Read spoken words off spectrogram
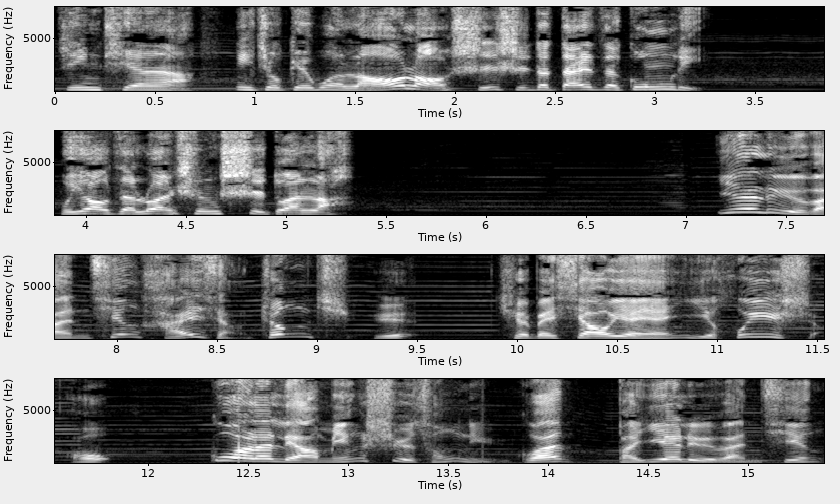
今天啊，你就给我老老实实的待在宫里，不要再乱生事端了。耶律婉清还想争取，却被萧燕燕一挥手，过来两名侍从女官，把耶律婉清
